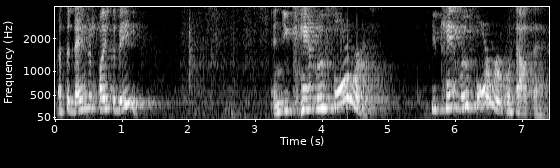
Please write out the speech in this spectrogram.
That's a dangerous place to be. And you can't move forward. You can't move forward without that.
